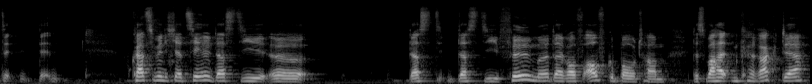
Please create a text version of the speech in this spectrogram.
du kannst mir nicht erzählen, dass die, äh, dass, dass die Filme darauf aufgebaut haben. Das war halt ein Charakter,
